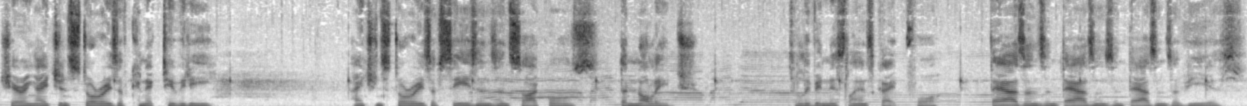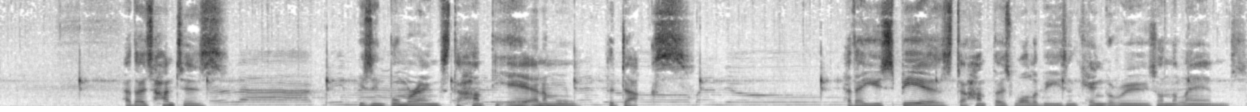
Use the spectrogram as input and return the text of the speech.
sharing ancient stories of connectivity, ancient stories of seasons and cycles, the knowledge to live in this landscape for thousands and thousands and thousands of years. How those hunters using boomerangs to hunt the air animal, the ducks. How they use spears to hunt those wallabies and kangaroos on the land.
